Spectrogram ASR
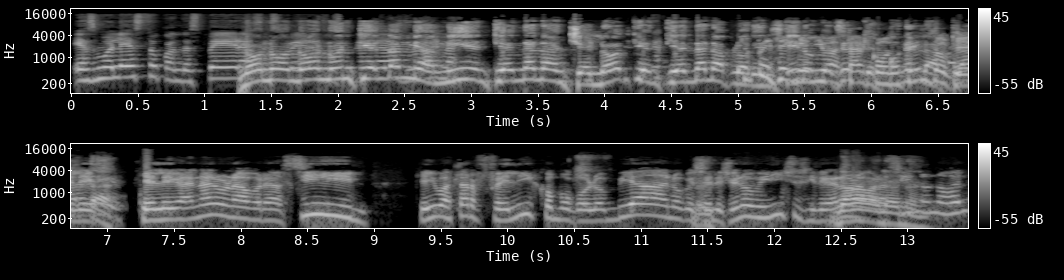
es molesto cuando espera. No, no, no, no entiéndanme a mí, entiendan a Ancelotti, entiendan a Florentino. Yo pensé que él iba a estar contento que le, que le ganaron a Brasil, que iba a estar feliz como colombiano, que se lesionó Vinicius y le ganaron a Brasil. No, no, él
